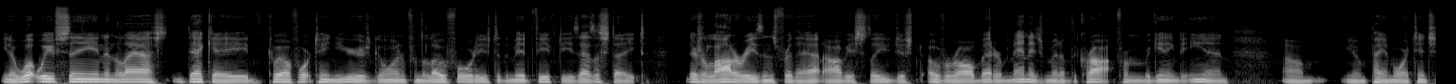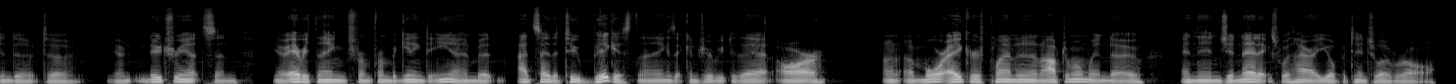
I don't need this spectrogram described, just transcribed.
you know what we've seen in the last decade 12 14 years going from the low 40s to the mid 50s as a state there's a lot of reasons for that obviously just overall better management of the crop from beginning to end um, you know paying more attention to, to you know nutrients and you know everything from from beginning to end but i'd say the two biggest things that contribute to that are a, a more acres planted in an optimum window and then genetics with higher yield potential overall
